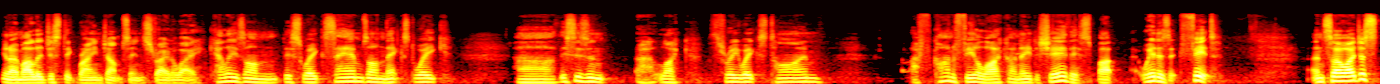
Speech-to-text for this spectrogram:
You know, my logistic brain jumps in straight away. Kelly's on this week, Sam's on next week. Uh, this isn't uh, like three weeks' time. I kind of feel like I need to share this, but where does it fit? And so I just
